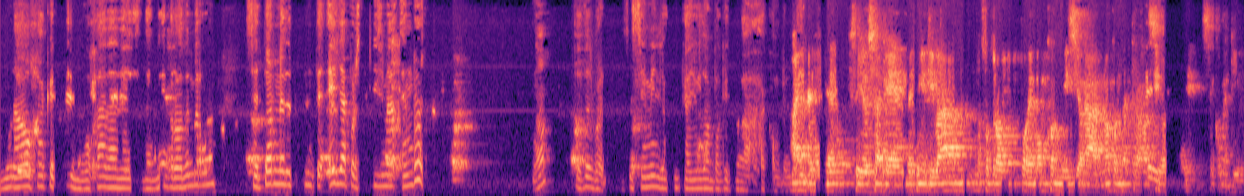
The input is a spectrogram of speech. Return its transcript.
una hoja que esté dibujada de, negro o de marrón, se torne de repente ella por sí misma en rosa. ¿No? Entonces, bueno, ese símil yo creo que ayuda un poquito a, comprender. Sí, o sea que en definitiva nosotros podemos condicionar ¿no? con nuestra acción ese cometido.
